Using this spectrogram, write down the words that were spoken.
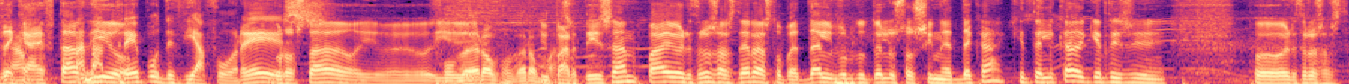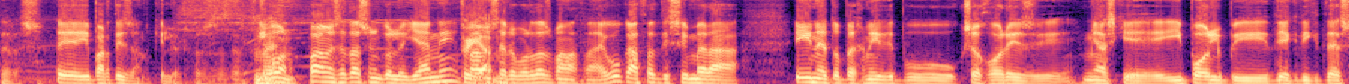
17-2. να ανατρέπονται διαφορές. Μπροστά ο- η- Φοβερό, φοβερό η μάτς. Παρτίζαν. Πάει ο Ερυθρός Αστέρας στο πεντάλεπτο του τέλος στο συν 11 και τελικά κερδίζει ο Ερυθρός Αστέρας. Ε, η Παρτίζαν και ο Ερυθρός Αστέρας. Λοιπόν, πάμε σε Τάσο Νικολογιάννη. Πάμε σε ρεπορτάζ Παναθηναϊκού. Καθότι σήμερα είναι το παιχνίδι που ξεχωρίζει, μιας και οι υπόλοιποι διεκδικητές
